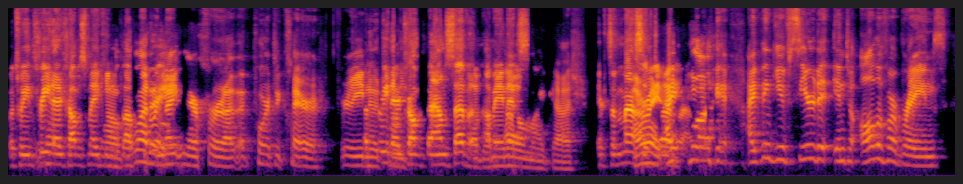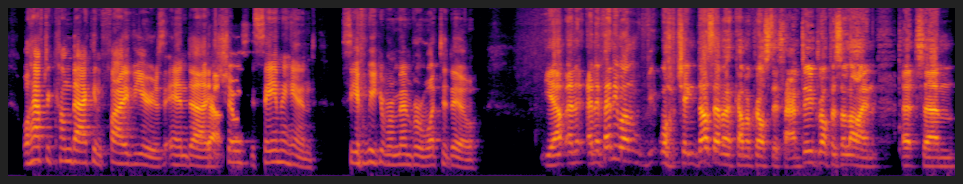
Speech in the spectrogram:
between three no trumps making. Oh, what three. a nightmare for a, poor declare three no three trumps. no trumps down seven. I mean, oh my gosh, it's a massive. All right, I, well, I think you've seared it into all of our brains. We'll have to come back in five years and uh, yeah. show us the same hand. See if we can remember what to do. Yeah, and, and if anyone watching does ever come across this hand, do drop us a line at um,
